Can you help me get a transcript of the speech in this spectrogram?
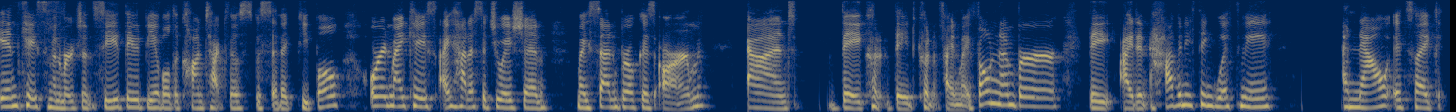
in case of an emergency, they would be able to contact those specific people. Or in my case, I had a situation, my son broke his arm and they could they couldn't find my phone number. They I didn't have anything with me. And now it's like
